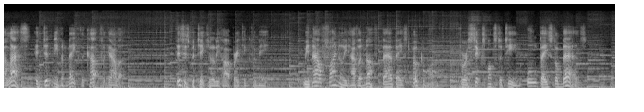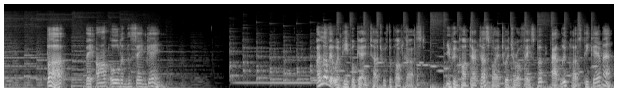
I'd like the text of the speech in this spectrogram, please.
Alas, it didn't even make the cut for Galar. This is particularly heartbreaking for me. we now finally have enough bear based Pokemon for a six monster team all based on bears. But they aren't all in the same game. I love it when people get in touch with the podcast. You can contact us via Twitter or Facebook at Luke Loves PKMN,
